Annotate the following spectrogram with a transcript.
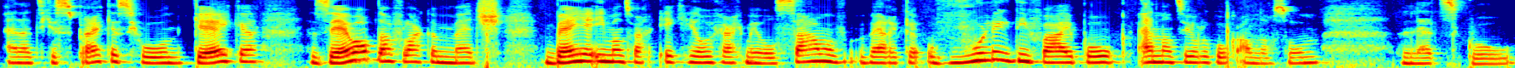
En het gesprek is gewoon kijken, zijn we op dat vlak een match? Ben je iemand waar ik heel graag mee wil samenwerken? Voel ik die vibe ook? En natuurlijk ook andersom. Let's go.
